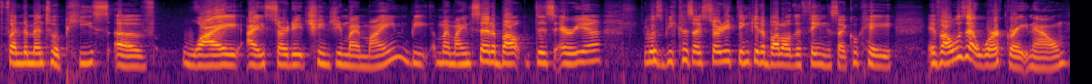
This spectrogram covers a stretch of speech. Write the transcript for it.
fundamental piece of why I started changing my mind, be, my mindset about this area was because I started thinking about all the things like, okay, if I was at work right now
